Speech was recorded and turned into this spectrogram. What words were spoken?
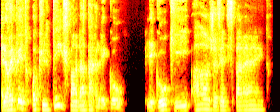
Elle aurait pu être occultée, cependant, par l'ego l'ego qui, ah, je vais disparaître,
